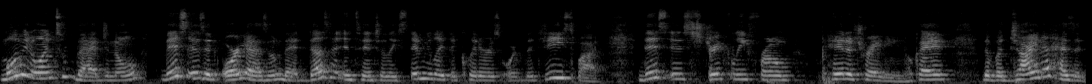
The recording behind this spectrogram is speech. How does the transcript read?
Moving on to vaginal, this is an orgasm that doesn't intentionally stimulate the clitoris or the G spot. This is strictly from penetrating, okay? The vagina has an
